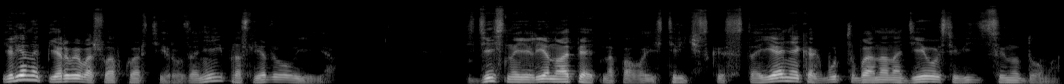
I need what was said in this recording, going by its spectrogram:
Елена первой вошла в квартиру, за ней проследовала и я. Здесь на Елену опять напало истерическое состояние, как будто бы она надеялась увидеть сына дома.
